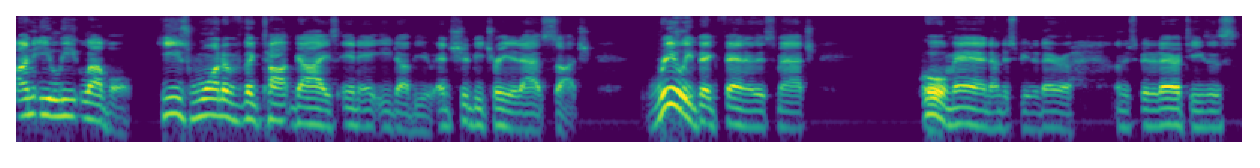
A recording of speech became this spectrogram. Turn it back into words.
an elite level. He's one of the top guys in AEW and should be treated as such. Really big fan of this match. Oh man, Undisputed Era. Undisputed Era teases.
